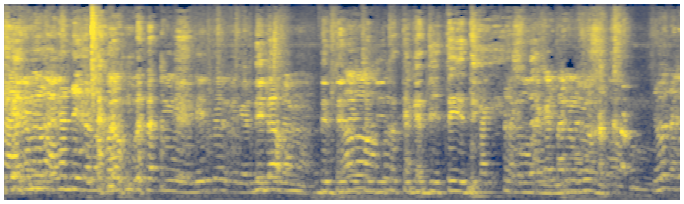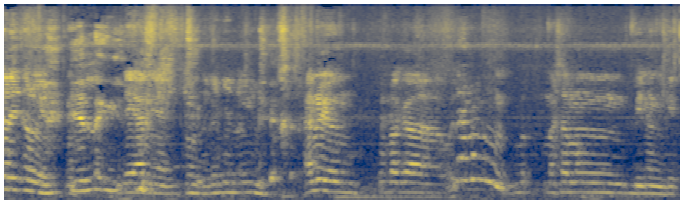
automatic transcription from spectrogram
Kaya mo lang agad dito lang? Hmm, dito, Hindi na ako didiretso dito, taga dito yun. Nagkatanong ko ako. Diba agad dito yun? Yan lang yun. ano yan. Oh, yun. Ano yun, kumbaga, wala namang masamang binanggit.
